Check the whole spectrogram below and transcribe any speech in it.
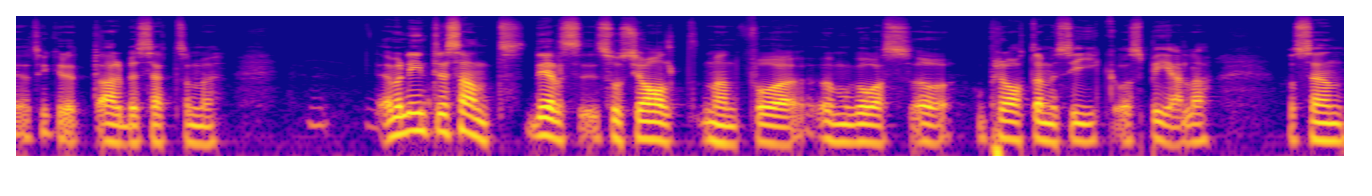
jag tycker ett arbetssätt som är ja, men det är intressant. Dels socialt, man får umgås och, och prata musik och spela. Och sen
